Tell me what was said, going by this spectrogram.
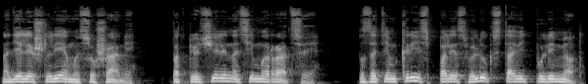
Надели шлемы с ушами. Подключили носимые рации. Затем Крис полез в люк ставить пулемет.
